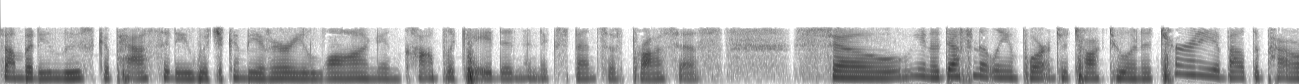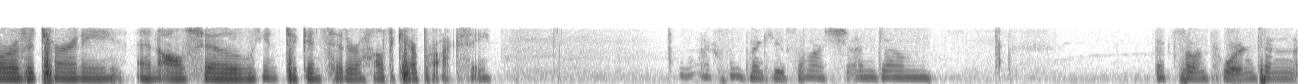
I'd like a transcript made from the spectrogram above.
somebody lose capacity, which can be a very long and complicated and expensive process. So, you know, definitely important to talk to an attorney about the power of attorney and also you know, to consider a healthcare proxy. Excellent. Thank you so much. And um, that's so important and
